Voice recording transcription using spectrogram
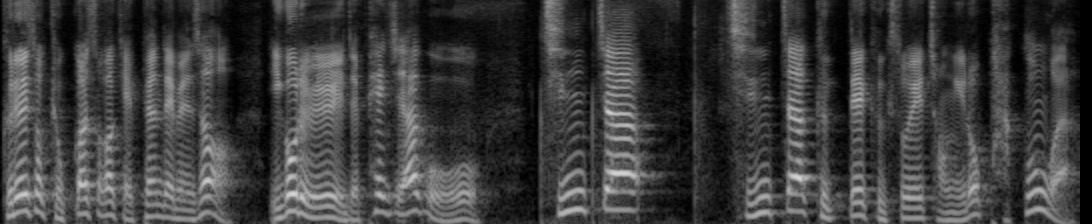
그래서 교과서가 개편되면서 이거를 이제 폐지하고 진짜 진짜 극대 극소의 정의로 바꾼 거야.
